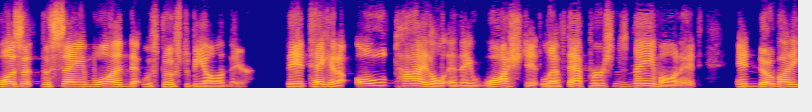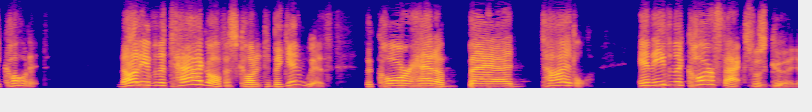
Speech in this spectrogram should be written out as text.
wasn't the same one that was supposed to be on there. They had taken an old title and they washed it, left that person's name on it, and nobody caught it. Not even the tag office caught it to begin with. The car had a bad title. And even the Carfax was good.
